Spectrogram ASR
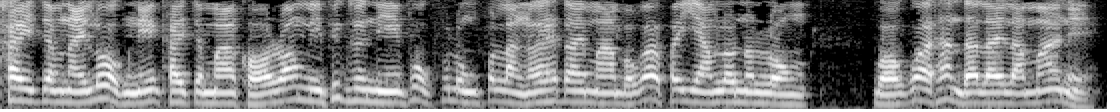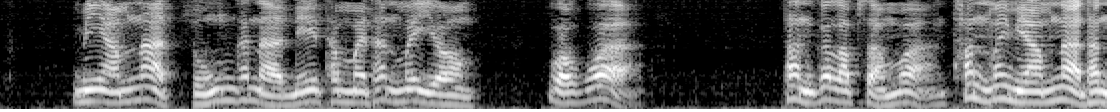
ใครจะในโลกนี้ใครจะมาขอร้องมีภิกษุณี พวกฝรั่งฝรั่งอะไรได้มา บอกว่าพยายามเรานรงบอกว่าท่านดาไลลามะเนี่ยมีอำนาจสูงขนาดนี้ทำไมท่านไม่ยอม บอกว่า ท่านก็รับสั่งว่า ท่านไม่มีอำนาจท่าน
